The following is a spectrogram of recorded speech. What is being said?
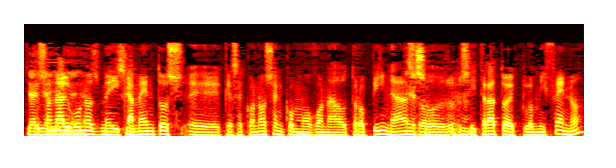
que son algunos medicamentos eh, que se conocen como gonadotropinas o citrato de clomifeno,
